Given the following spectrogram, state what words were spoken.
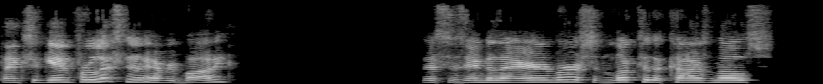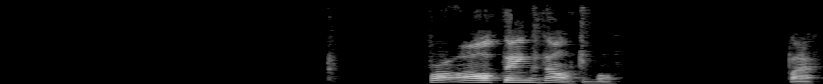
Thanks again for listening, everybody. This is Into the Aaronverse and look to the cosmos for all things knowledgeable. Bye.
